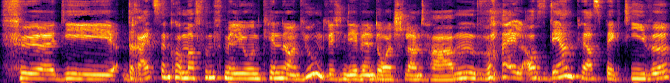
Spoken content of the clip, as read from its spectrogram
für die 13,5 Millionen Kinder und Jugendlichen, die wir in Deutschland haben, weil aus deren Perspektive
